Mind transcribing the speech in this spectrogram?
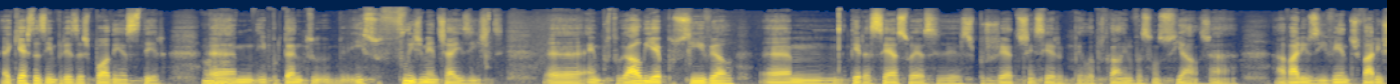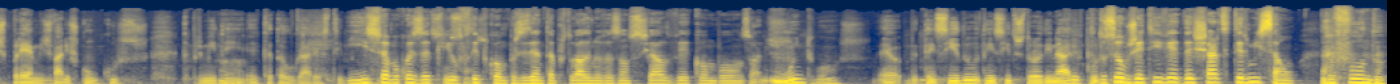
a que estas empresas podem aceder. Uhum. Um, e, portanto, isso felizmente já existe uh, em Portugal e é possível um, ter acesso a esses, esses, projetos sem ser pela Portugal Inovação Social. Já há vários eventos, vários prémios, vários concursos que permitem uhum. catalogar esse tipo e de E isso é uma coisa que soluções. o Filipe, como Presidente da Portugal Inovação Social, vê com bons olhos. Muito bons. É, tem, sido, tem sido extraordinário. Porque... O seu objetivo é deixar de ter missão, no fundo.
